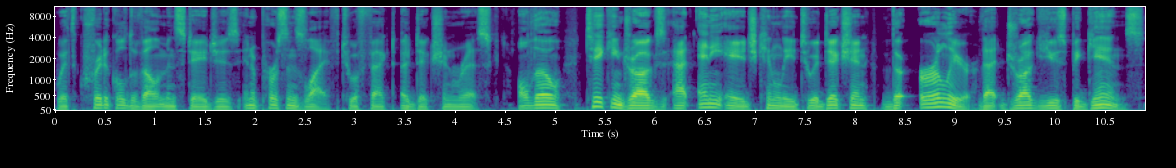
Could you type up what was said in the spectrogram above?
with critical development stages in a person's life to affect addiction risk. Although taking drugs at any age can lead to addiction, the earlier that drug use begins,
